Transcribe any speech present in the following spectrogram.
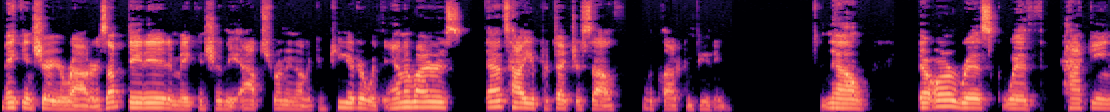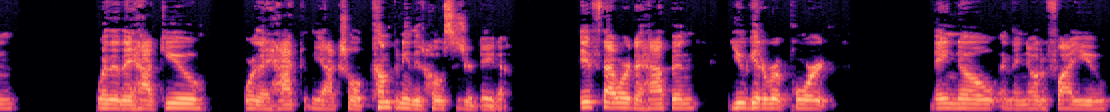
making sure your router is updated and making sure the app's running on a computer with antivirus, that's how you protect yourself with cloud computing. Now, there are risks with hacking whether they hack you or they hack the actual company that hosts your data. If that were to happen, you get a report. They know and they notify you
